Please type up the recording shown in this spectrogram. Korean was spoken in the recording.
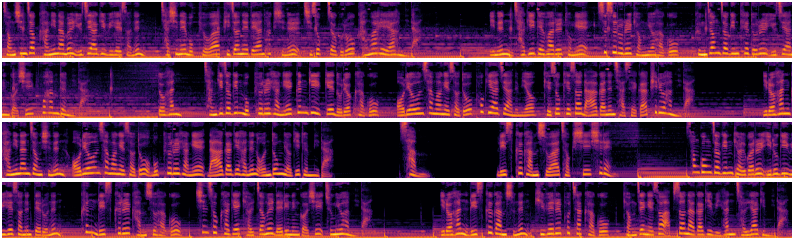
정신적 강인함을 유지하기 위해서는 자신의 목표와 비전에 대한 확신을 지속적으로 강화해야 합니다. 이는 자기 대화를 통해 스스로를 격려하고 긍정적인 태도를 유지하는 것이 포함됩니다. 또한 장기적인 목표를 향해 끈기 있게 노력하고 어려운 상황에서도 포기하지 않으며 계속해서 나아가는 자세가 필요합니다. 이러한 강인한 정신은 어려운 상황에서도 목표를 향해 나아가게 하는 원동력이 됩니다. 3. 리스크 감수와 적시 실행. 성공적인 결과를 이루기 위해서는 때로는 큰 리스크를 감수하고 신속하게 결정을 내리는 것이 중요합니다. 이러한 리스크 감수는 기회를 포착하고 경쟁에서 앞서 나가기 위한 전략입니다.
